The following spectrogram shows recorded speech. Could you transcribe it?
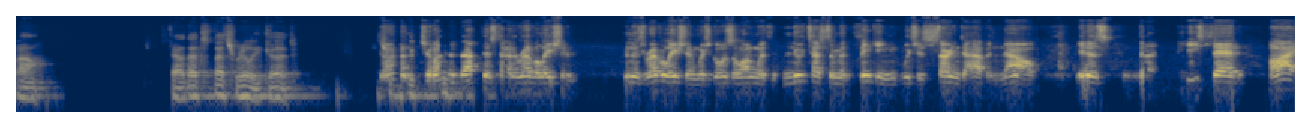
Wow. Yeah, that's that's really good. John, John the Baptist had a revelation. And this revelation, which goes along with New Testament thinking, which is starting to happen now, is that he said, I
